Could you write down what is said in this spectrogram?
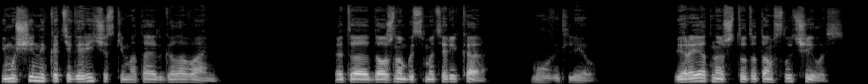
и мужчины категорически мотают головами. «Это должно быть с материка», – молвит Лео. «Вероятно, что-то там случилось».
